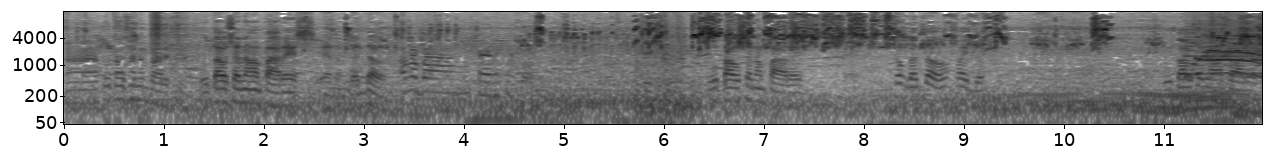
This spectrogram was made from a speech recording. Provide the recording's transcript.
Ah, 2,000 lang pare. 2,000 lang ang pares. Ayan, ang ganda, oh. Ano ba ang sharing ko? 2,000 ang pares. Ito, ang ganda, oh. Wide, oh. 2,000 lang ang pares.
